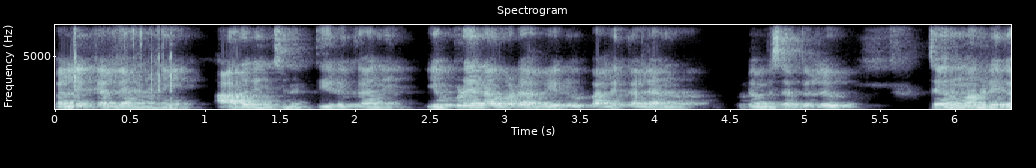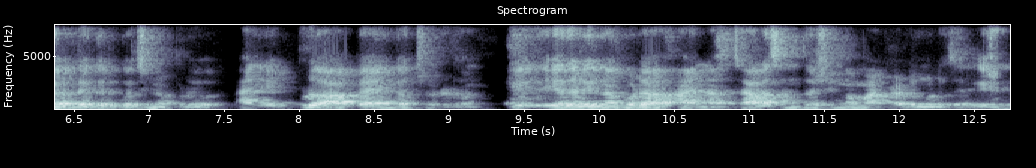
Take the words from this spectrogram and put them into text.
బల్లి కళ్యాణ్ని ఆదరించిన తీరు కానీ ఎప్పుడైనా కూడా వీరు బల్లి కళ్యాణ్ కుటుంబ సభ్యులు జగన్మోహన్ రెడ్డి గారి దగ్గరికి వచ్చినప్పుడు ఆయన ఎప్పుడు ఆప్యాయంగా చూడడం ఏదడిగినా ఏది అడిగినా కూడా ఆయన చాలా సంతోషంగా మాట్లాడడం కూడా జరిగేది.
